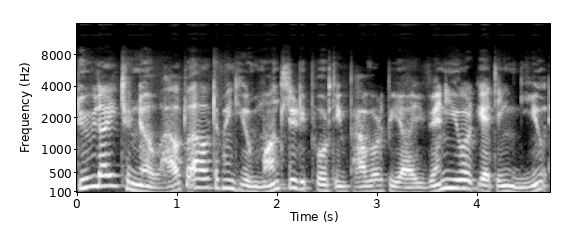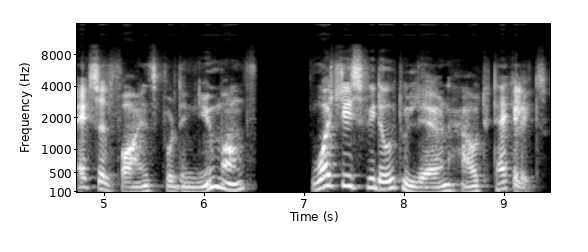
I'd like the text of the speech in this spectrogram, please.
Do you like to know how to automate your monthly report in Power BI when you are getting new Excel files for the new month? Watch this video to learn how to tackle it.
